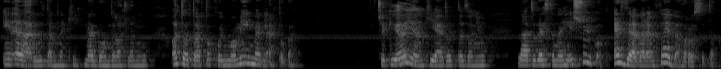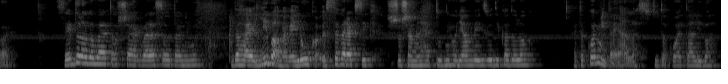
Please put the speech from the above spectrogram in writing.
Én elárultam neki, meggondolatlanul. Attól tartok, hogy ma még meglátogat. Csak jöjjön, kiáltott az anyu. Látod ezt a nehéz súlykot? Ezzel verem fejbe, ha rosszat akar. Szép dolog a bátorság, válaszolta anyu. De ha egy liba meg egy róka összeverekszik, sosem lehet tudni, hogyan végződik a dolog. Hát akkor mit ajánlasz? tudakolta a liba.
